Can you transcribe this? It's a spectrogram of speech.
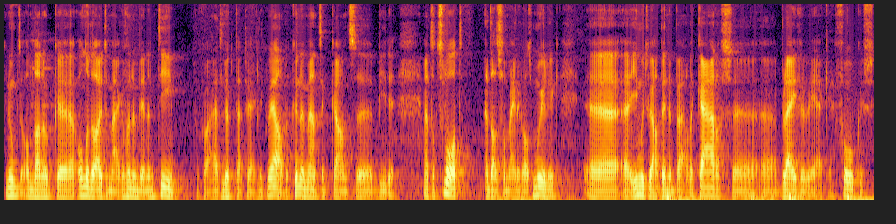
genoemd om dan ook onderdeel uit te maken van een binnen team. Het lukt daadwerkelijk wel. We kunnen mensen een kans bieden. En tot slot, en dat is voor mij nog wel eens moeilijk, je moet wel binnen bepaalde kaders blijven werken, focus.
